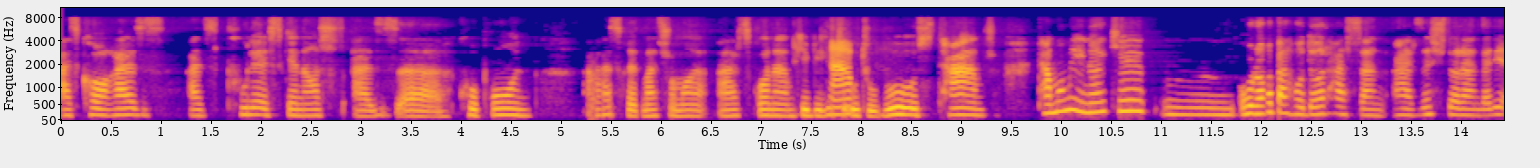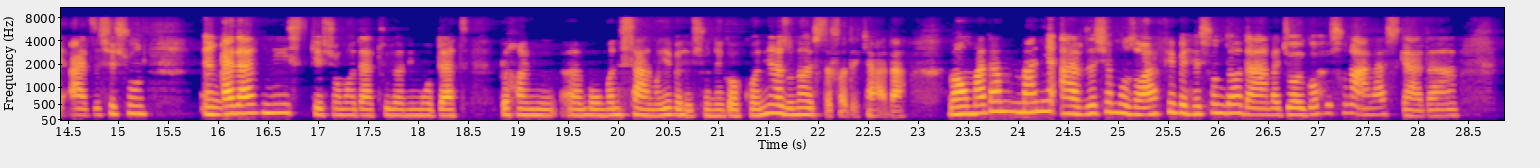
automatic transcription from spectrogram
از کاغذ از پول اسکناس از کوپون از خدمت شما ارز کنم که بلیت اتوبوس تمر تمام اینایی که اوراق بهادار هستن ارزش دارن ولی ارزششون انقدر نیست که شما در طولانی مدت بخوایم به عنوان سرمایه بهشون نگاه کنی از اونا استفاده کردم. و اومدم من یه ارزش مضاعفی بهشون دادم و جایگاهشون رو عوض کردم.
